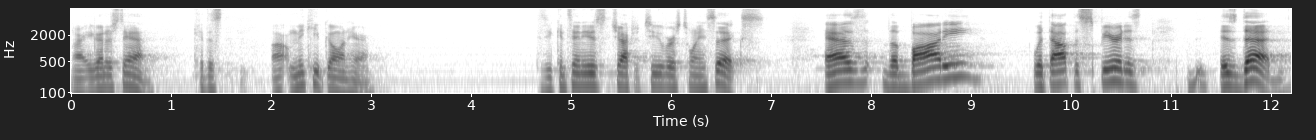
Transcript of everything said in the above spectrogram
All right, you understand? Okay, this, uh, let me keep going here. Because he continues, chapter 2, verse 26. As the body without the Spirit is, is dead.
